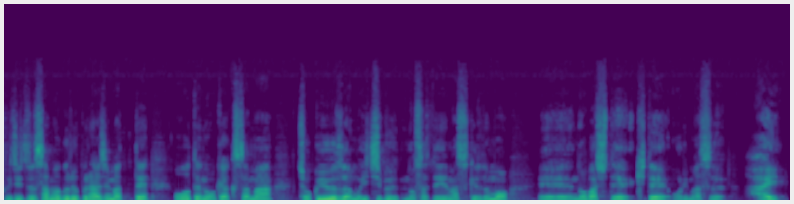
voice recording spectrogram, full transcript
富士通様グループに始まって大手のお客様直ユーザーも一部載せていますけれども、えー、伸ばしてきております。はい。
